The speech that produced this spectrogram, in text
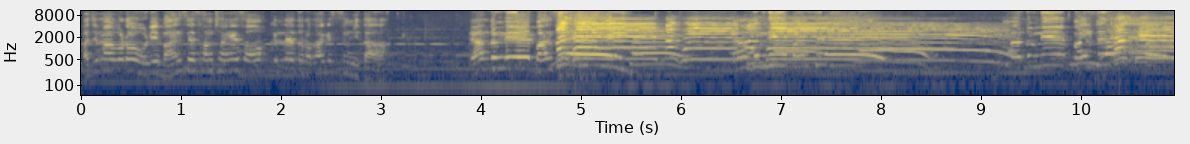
마지막으로 우리 만세 삼창에서 끝내도록 하겠습니다. 대한독립 만세! 대한독립 만세! 대한독립 만세!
